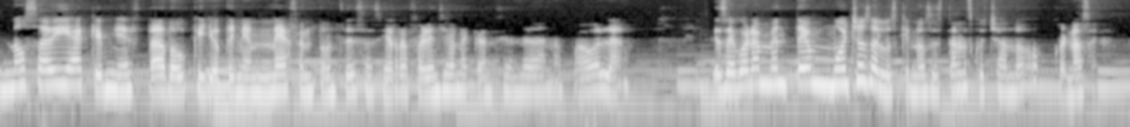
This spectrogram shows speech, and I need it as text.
no sabía que mi estado que yo tenía en ese entonces hacía referencia a una canción de Dana Paola, que seguramente muchos de los que nos están escuchando conocen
